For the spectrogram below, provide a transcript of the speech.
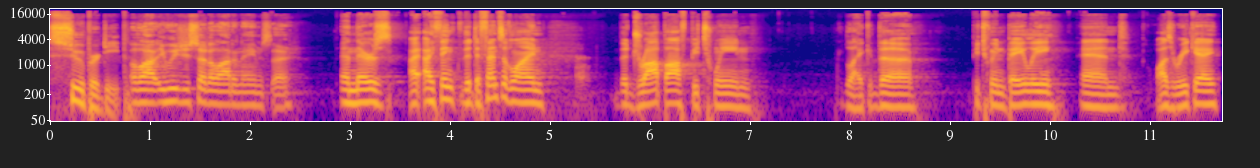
Super deep. A lot. We just said a lot of names there. And there's, I, I think the defensive line, the drop off between like the, between Bailey and Uwazurike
